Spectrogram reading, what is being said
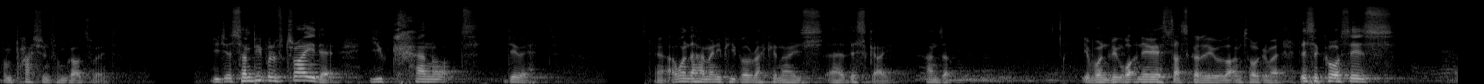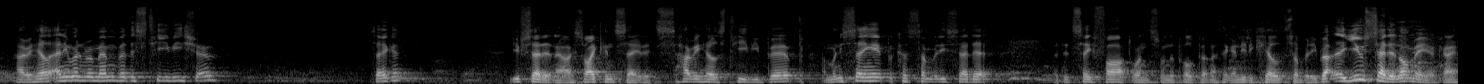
from passion from God's word. You just, some people have tried it. You cannot do it. Yeah, I wonder how many people recognize uh, this guy. Hands up. You're wondering what on earth that's got to do with what I'm talking about. This, of course, is Harry Hill. Anyone remember this TV show? Say again? You've said it now, so I can say it. It's Harry Hill's TV burp. I'm only saying it because somebody said it. I did say fart once from the pulpit, and I think I nearly killed somebody. But uh, you said it, not me, okay?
